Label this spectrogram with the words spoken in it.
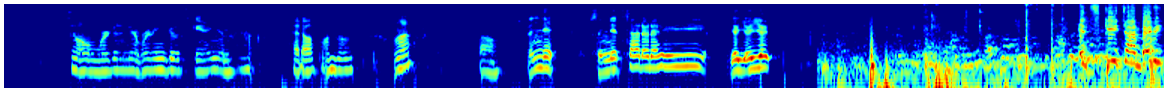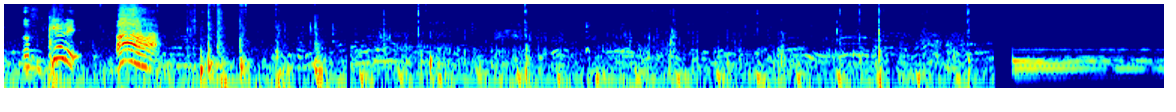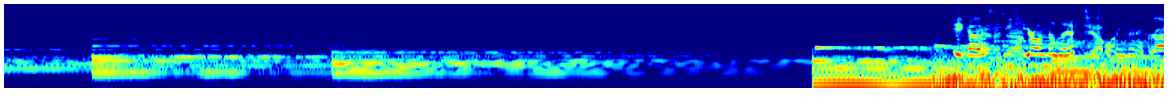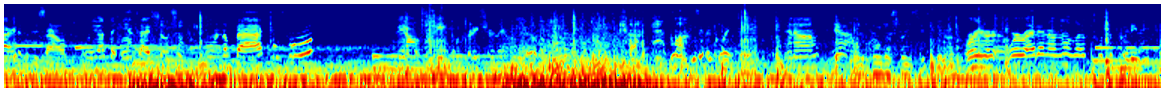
So we're gonna get ready to go skiing and head up on the left. So send it, send it Saturday. Yeah, yeah, yeah. It's ski time, baby. Let's get it. Ah. guys. We out. here on the lift. Yep. 20 minute ride. Peace out. We got the antisocial people in the back. They don't speak. I'm pretty sure they're mute. God, mom did a great thing. And uh, yeah. We're we're riding on the lift with the pretty.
